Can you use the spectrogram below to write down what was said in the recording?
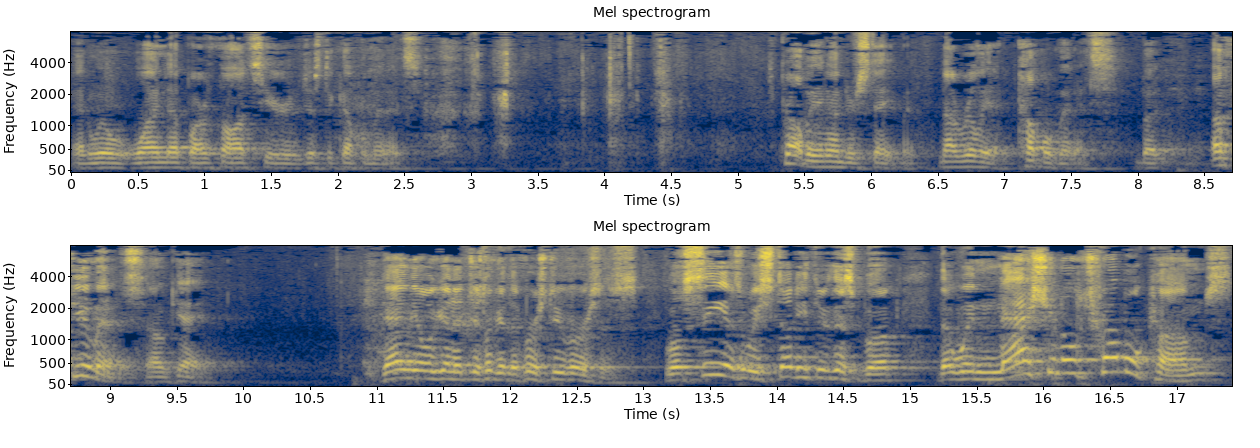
And we'll wind up our thoughts here in just a couple minutes. It's probably an understatement. Not really a couple minutes, but a few minutes, okay. Daniel, we're going to just look at the first two verses. We'll see as we study through this book that when national trouble comes,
